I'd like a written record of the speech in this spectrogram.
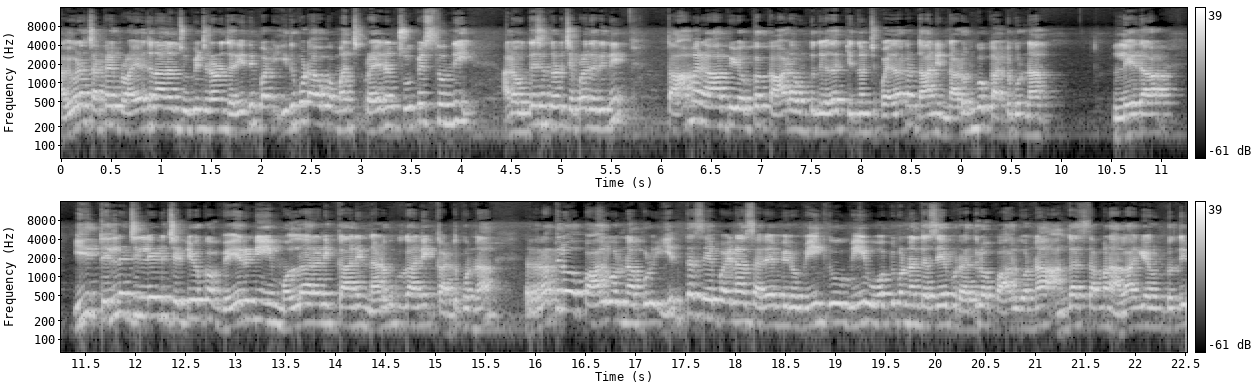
అవి కూడా చక్కని ప్రయోజనాలను చూపించడం జరిగింది. బట్ ఇది కూడా ఒక మంచి ప్రయోజనం చూపిస్తుంది అనే ఉద్దేశంతో చెప్పడం జరిగింది. తామర ఆకు యొక్క కాడ ఉంటుంది కదా కింద నుంచి పైదాకా దాన్ని నడుముకు కట్టుకున్నా లేదా ఈ తెల్ల జిల్లేడు చెట్టు యొక్క వేరుని మొల్దారానికి కానీ నడుముకు కానీ కట్టుకున్న రతిలో పాల్గొన్నప్పుడు ఎంతసేపు అయినా సరే మీరు మీకు మీ ఓపిక ఉన్నంతసేపు రతిలో పాల్గొన్న అంగస్తంభన అలాగే ఉంటుంది.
